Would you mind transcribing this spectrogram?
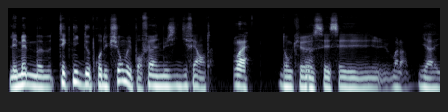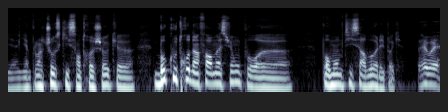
les mêmes techniques de production, mais pour faire une musique différente. Ouais. Donc euh, c'est voilà, il y a, y a, plein de choses qui s'entrechoquent. Euh, beaucoup trop d'informations pour euh, pour mon petit cerveau à l'époque. Et eh ouais,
